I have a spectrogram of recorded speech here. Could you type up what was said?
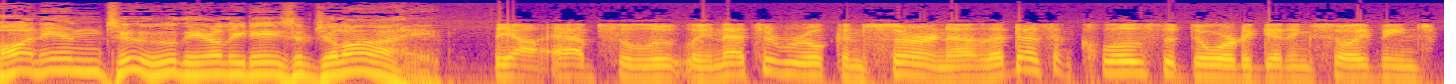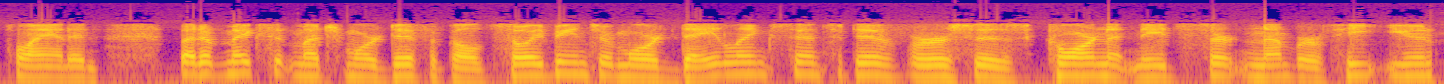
on into the early days of July. Yeah, absolutely. And that's a real concern. Now, that doesn't close the door to getting soybeans planted, but it makes it much more difficult. Soybeans are more day length sensitive versus corn that needs a certain number of heat units,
